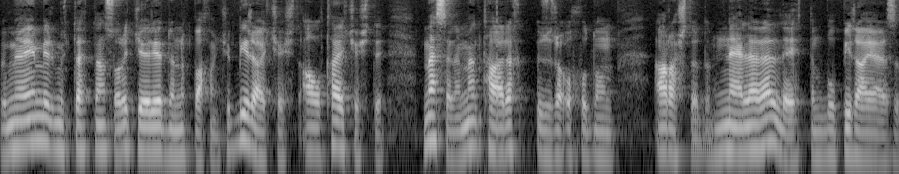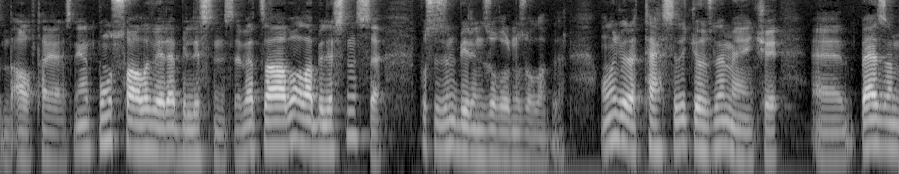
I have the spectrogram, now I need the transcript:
Və müəyyən bir müddətdən sonra geriyə dönüb baxın ki, 1 ay keçdi, 6 ay keçdi. Məsələn, mən tarix üzrə oxudum, araşdırdım. Nələr əldə etdim bu 1 ay ərzində, 6 ay ərzində? Yəni bunu sualı verə bilirsinizsə və cavabı ala bilirsinizsə, bu sizin birinci uğurunuz ola bilər. Ona görə təhsili gözləməyin ki, Bəzən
